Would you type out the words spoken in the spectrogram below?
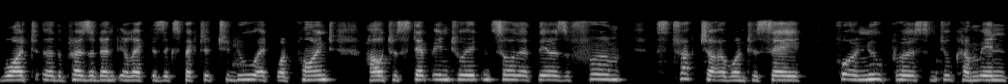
what uh, the president elect is expected to do at what point, how to step into it, and so that there's a firm structure, I want to say, for a new person to come in.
